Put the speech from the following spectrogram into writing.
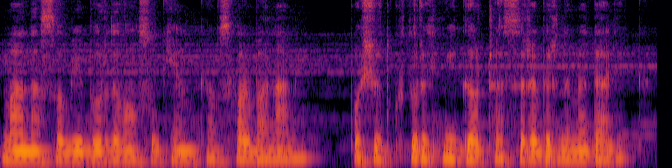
Ma na sobie bordową sukienkę z falbanami, pośród których migocze srebrny medalik.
